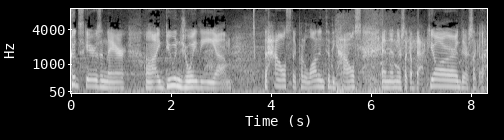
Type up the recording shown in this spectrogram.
good scares in there. Uh, I do enjoy the um, the house. They put a lot into the house, and then there's like a backyard. There's like a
